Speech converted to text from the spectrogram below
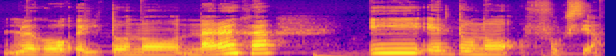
luego el tono naranja y el tono fucsia.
